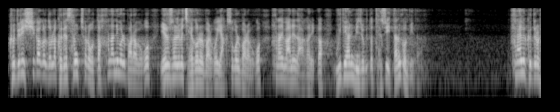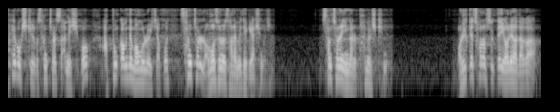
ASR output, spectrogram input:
그들이 시각을 돌려 그들의 상처로부터 하나님을 바라보고 예루살렘의 재건을 바라고 약속을 바라보고 하나님 안에 나가니까 위대한 민족이 또 될 수 있다는 겁니다. 하나님이 그들을 회복시키고 상처를 싸매시고 아픔 가운데 머물러 있지 않고 상처를 넘어서는 사람이 되게 하신 거죠. 상처는 인간을 파멸시킵니다. 어릴 때 철없을 때 연애하다가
